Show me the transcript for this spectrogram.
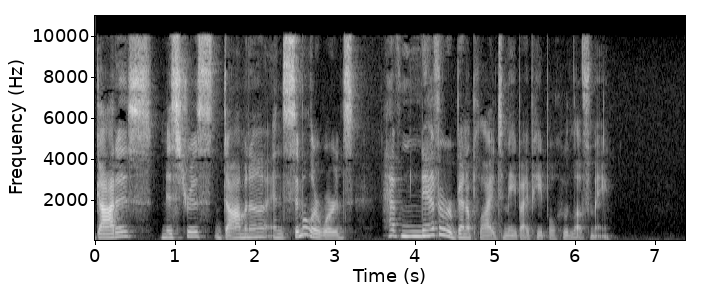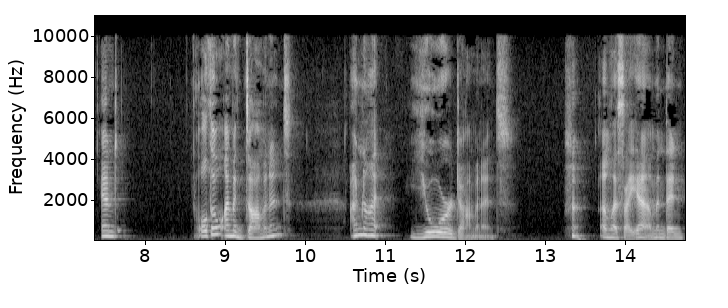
Goddess, mistress, domina, and similar words have never been applied to me by people who love me. And although I'm a dominant, I'm not your dominant. Unless I am, and then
